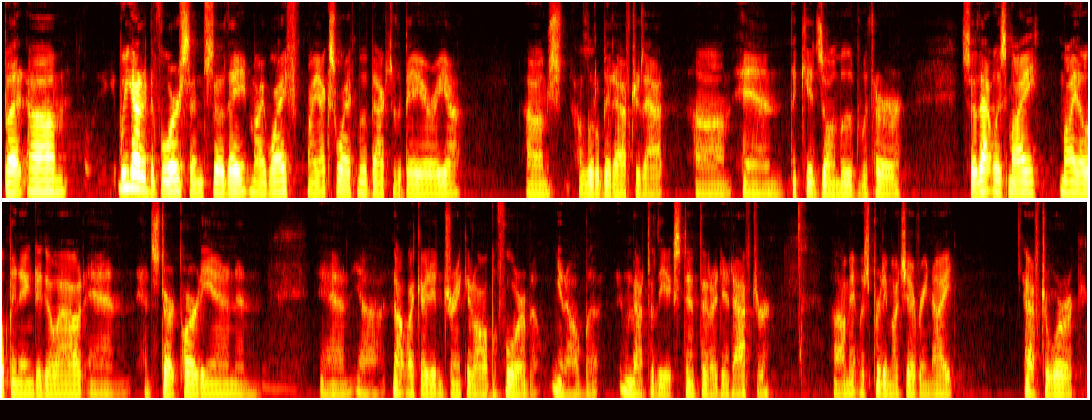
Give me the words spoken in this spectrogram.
But um, we got a divorce, and so they, my wife, my ex-wife, moved back to the Bay Area um, a little bit after that, um, and the kids all moved with her. So that was my my opening to go out and and start partying and and uh, not like I didn't drink at all before, but you know, but not to the extent that I did after. Um, it was pretty much every night after work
